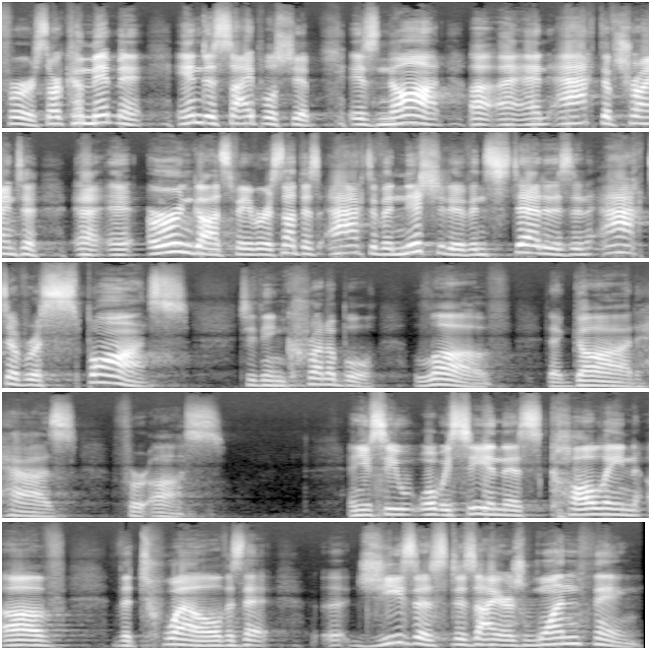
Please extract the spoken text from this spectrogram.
first. Our commitment in discipleship is not uh, an act of trying to uh, uh, earn God's favor, it's not this act of initiative. Instead, it is an act of response to the incredible love that God has for us. And you see, what we see in this calling of the 12 is that uh, Jesus desires one thing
